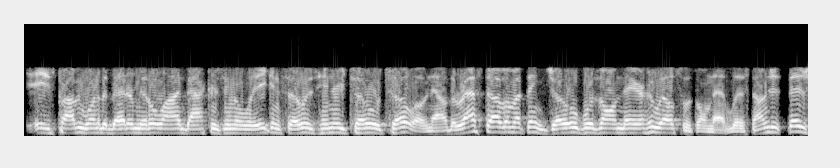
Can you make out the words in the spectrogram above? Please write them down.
He's probably one of the better middle linebackers in the league, and so is Henry To'oTo'o. Now, the rest of them, I think Jobe was on there. Who else was on that list? I'm just there's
